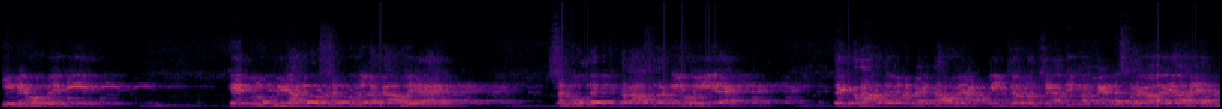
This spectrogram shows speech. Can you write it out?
ਕਿਵੇਂ ਹੋਵੇਗੀ? ਕਿ ਗਰੁੱਪ ਪਿਆਰਿਓ ਸਕੂਲ ਲੱਗਾ ਹੋਇਆ ਹੈ। ਸਕੂਲ ਦੇ ਵਿੱਚ ਕਲਾਸ ਲੱਗੀ ਹੋਈ ਹੈ। ਤੇ ਕਲਾਸ ਦੇ ਵਿੱਚ ਬੈਠਾ ਹੋਇਆ ਟੀਚਰ ਬੱਚਿਆਂ ਦੀ ਅਟੈਂਡੈਂਸ ਲਗਾ ਰਿਹਾ ਹੈ।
